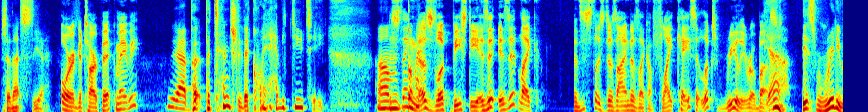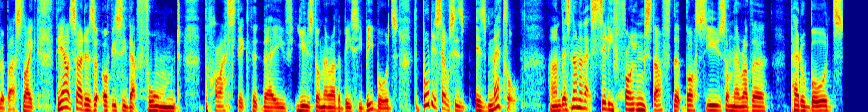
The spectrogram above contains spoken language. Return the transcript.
So that's yeah, Or a guitar pick, maybe. yeah, but potentially they're quite heavy duty. Um, this thing but I- does look beastie. Is it? Is it like? Is this designed as like a flight case? It looks really robust. Yeah, it's really robust. Like the outside is obviously that formed plastic that they've used on their other BCB boards. The board itself is is metal. Um, there's none of that silly foam stuff that Boss used on their other pedal boards,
